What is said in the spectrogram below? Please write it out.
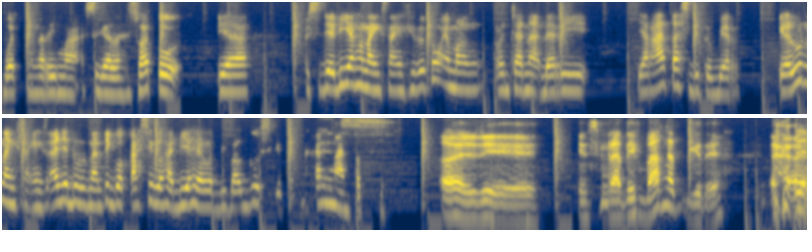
buat menerima segala sesuatu. Ya bisa jadi yang nangis nangis itu tuh emang rencana dari yang atas gitu biar ya lu nangis nangis aja dulu nanti gue kasih lu hadiah yang lebih bagus gitu nah, kan mantep sih Aduh, inspiratif banget gitu ya.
